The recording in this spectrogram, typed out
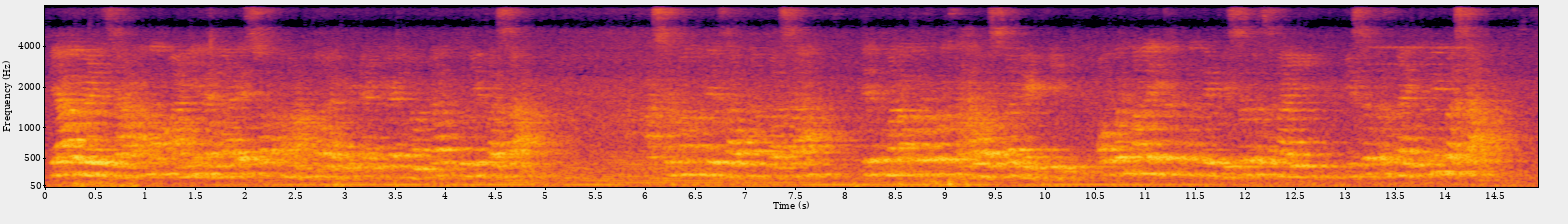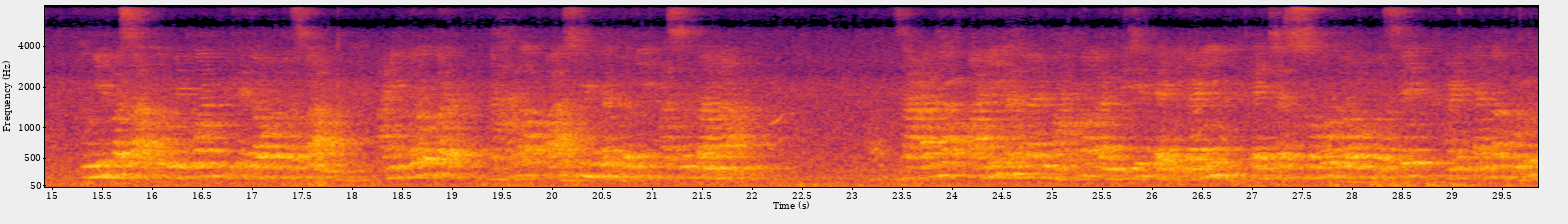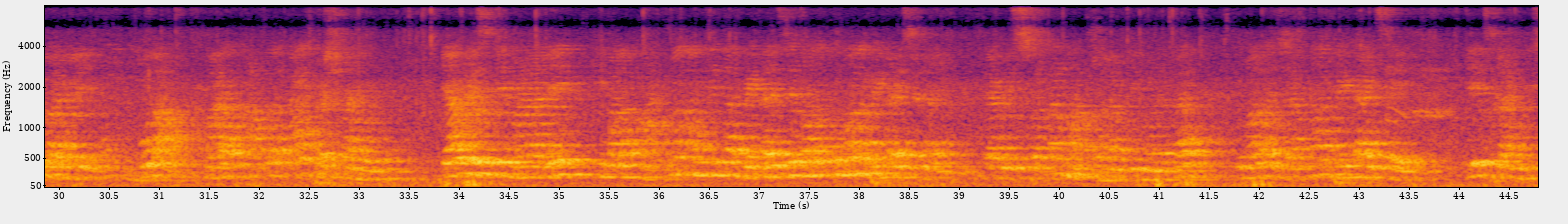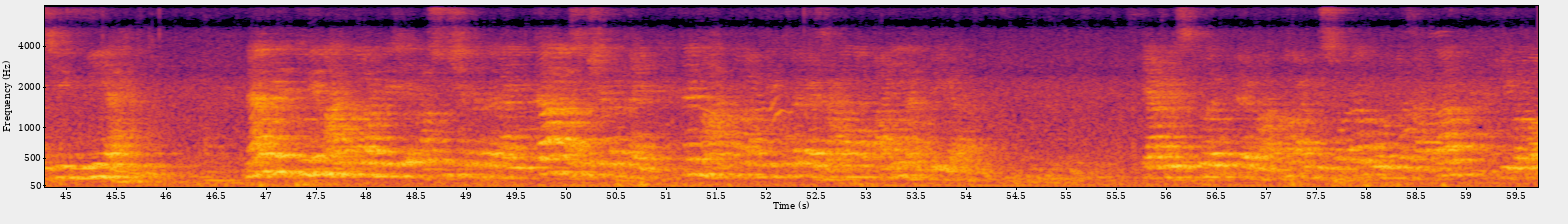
त्यावेळी भेटतील झाडांना पाणी घालणारे स्वतः महात्मा गांधी त्या ठिकाणी म्हणतात तुम्ही बसा. आश्रमामध्ये जाऊन बसा. ते तुम्हाला बरोबर दहा वाजता भेटतील. पण मला इथं ते दिसतच नाही. दिसतच नाही. तुम्ही बसा. तुम्ही बसा. तो विद्वान तिथे जाऊन बसला. आणि बरोबर दहाला पाच मिनिटं कमी असताना झाडांना पाणी घालणारे महात्मा गांधीजी त्या ठिकाणी त्यांच्यासमोर जाऊन बसले आणि त्यांना बोलू लागले बोला महाराज आपला काय प्रश्न आहे त्यावेळेस ते म्हणाले की मला महात्मा गांधींना भेटायचे मला तुम्हाला भेटायचे नाही. त्यावेळी स्वतः महात्मा गांधी म्हणतात तुम्हाला ज्यांना भेटायचे तेच गांधीजी मी आहे. त्यामुळे तुम्ही महात्मा गांधीजी असू शकत नाही का असू शकत नाही? नाही महात्मा गांधी कुठे काय झाडांना पाणी घालतील का? त्यावेळेस महात्मा गांधी स्वतः बोलून जातात की बाबा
